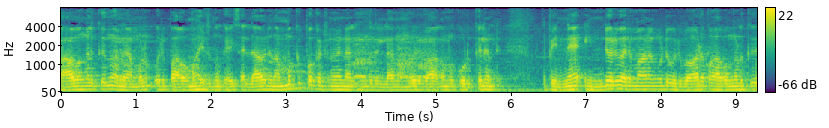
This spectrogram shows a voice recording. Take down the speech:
പാവങ്ങൾക്ക് എന്ന് പറഞ്ഞാൽ നമ്മളും ഒരു പാവമായിരുന്നു ഗൈസ് എല്ലാവരും നമുക്കിപ്പോൾ കിട്ടണമെന്ന് അലഹമില്ല നമ്മളൊരു ഭാഗം നമ്മൾ കൊടുക്കലുണ്ട്. പിന്നെ എന്റെ ഒരു വരുമാനം കൊണ്ട് ഒരുപാട് പാവങ്ങൾക്ക്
